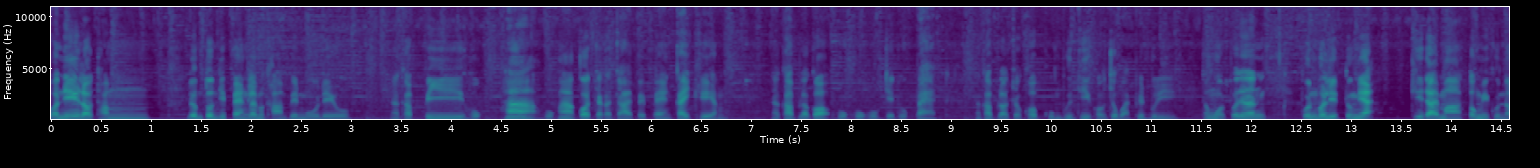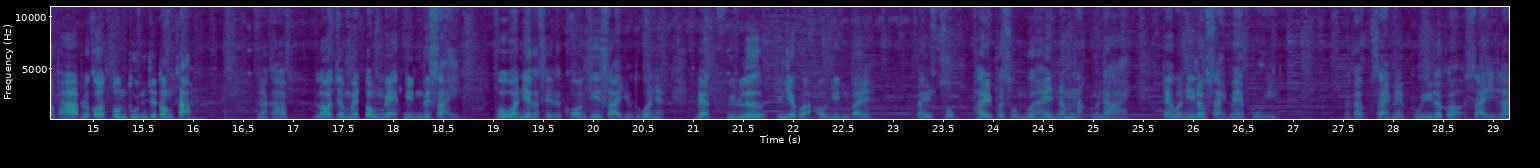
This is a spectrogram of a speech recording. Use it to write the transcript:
วันนี้เราทำเริ่มต้นที่แปลงไร่มะขามเป็นโมเดลนะครับปี 65 65 ก็จะกระจายไปแปลงใกล้เคียงนะครับแล้วก็ 66 67 68นะครับเราจะครอบคลุมพื้นที่ของจังหวัดเพชรบุรีทั้งหมดเพราะฉะนั้นผลผลิตตรงนี้ที่ได้มาต้องมีคุณภาพ แล้วก็ต้นทุนจะต้องต่นะครับเราจะไม่ต้องแบกดินไปใส่ เพราะวันนี้เกษตรกรที่ใส่อยู่ทุกวันนี้แบกฟิลเลอร์ที่เรียกว่าเอาดินไปไปสมไปผสมเพื่อให้น้ำหนักมันได้ แต่วันนี้เราใส่แม่ปุ๋ย นะครับใส่แม่ปุ๋ยแล้วก็ใส่ไร่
